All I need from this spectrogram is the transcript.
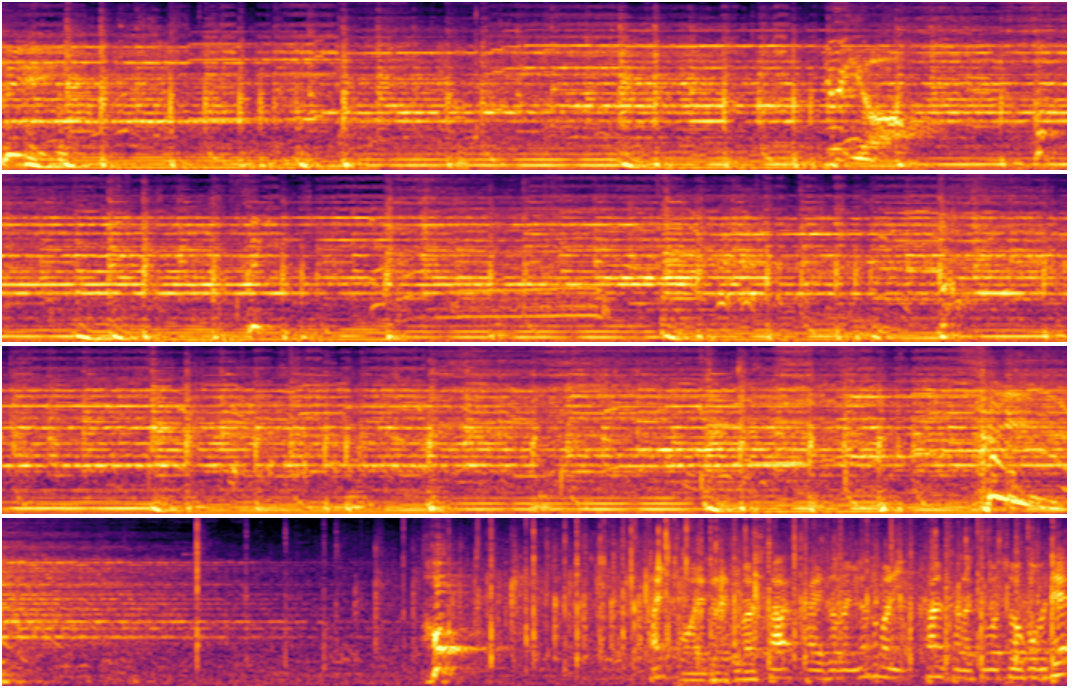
はい、お会いいただきました。会場の皆様に感謝の気持ちを込めて、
